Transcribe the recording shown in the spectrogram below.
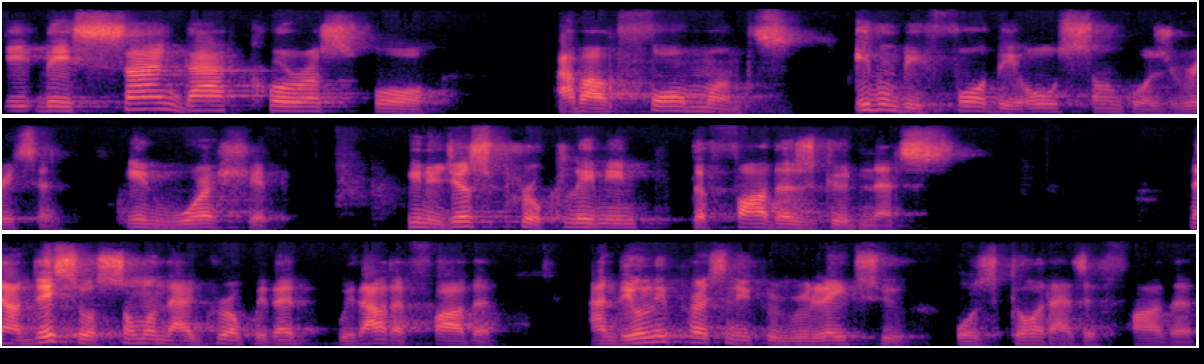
they sang that chorus for about four months, even before the old song was written in worship you know, just proclaiming the Father's goodness. Now, this was someone that grew up without, a father. And the only person he could relate to was God as a father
